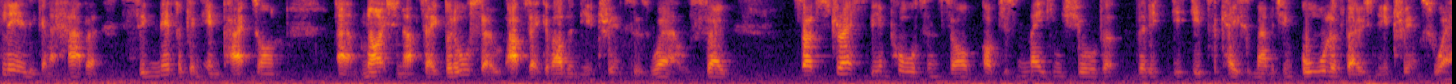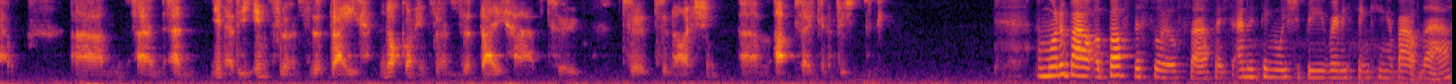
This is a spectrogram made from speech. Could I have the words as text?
clearly going to have a significant impact on um, nitrogen uptake, but also uptake of other nutrients as well. So, so I've stressed the importance of, of just making sure that, that it, it, it's a case of managing all of those nutrients well. Um, and, and, you know, the influence that they, knock on influence that they have to, to, to nitrogen um, uptake and efficiency. And what about above the soil surface? Anything we should be really thinking about there?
